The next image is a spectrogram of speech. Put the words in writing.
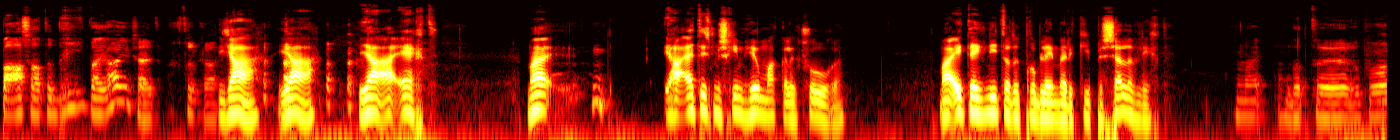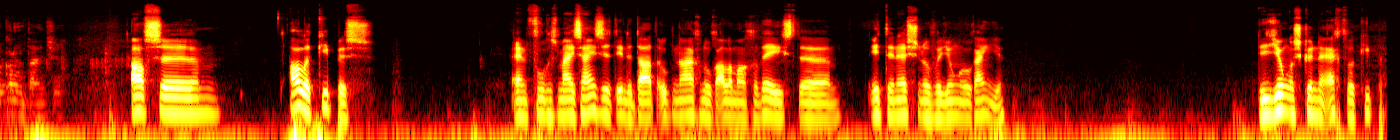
Paas had er drie bij Ajax uit. Ja, ja, ja, echt. Maar ja, het is misschien heel makkelijk scoren. Maar ik denk niet dat het probleem bij de keeper zelf ligt. Nee, dat eh, roepen we ook al een tijdje. Als ehm, alle keepers, en volgens mij zijn ze het inderdaad ook nagenoeg allemaal geweest, eh, international voor Jong Oranje. Die jongens kunnen echt wel keepen.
